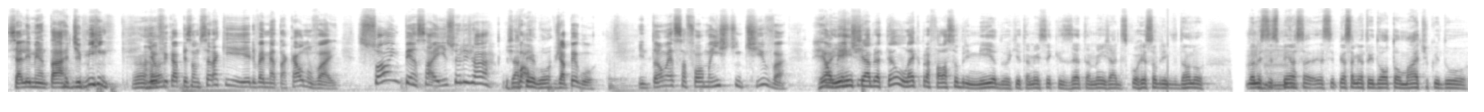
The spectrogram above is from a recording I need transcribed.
se alimentar de mim, uhum. e eu ficar pensando, será que ele vai me atacar ou não vai? Só em pensar isso, ele já... Já pegou. Já pegou. Então, essa forma instintiva... Realmente... Aí a gente abre até um leque para falar sobre medo aqui também, se quiser também já discorrer sobre dando dando uhum. esses pensa, esse pensamento aí do automático e do,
